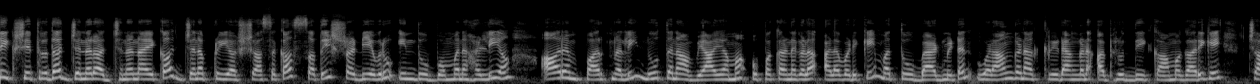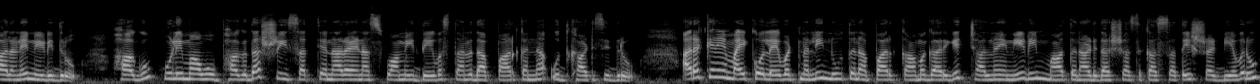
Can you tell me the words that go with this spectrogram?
ಬೊಮ್ಮನಹಳ್ಳಿ ಕ್ಷೇತ್ರದ ಜನರ ಜನನಾಯಕ, ಜನಪ್ರಿಯ ಶಾಸಕ ಸತೀಶ್ ರೆಡ್ಡಿಯವರು ಇಂದು ಬೊಮ್ಮನಹಳ್ಳಿಯ ಆರ್ಎಂ ಪಾರ್ಕ್ನಲ್ಲಿ ನೂತನ ವ್ಯಾಯಾಮ ಉಪಕರಣಗಳ ಅಳವಡಿಕೆ ಮತ್ತು ಬ್ಯಾಡ್ಮಿಂಟನ್ ಒಳಾಂಗಣ ಕ್ರೀಡಾಂಗಣ ಅಭಿವೃದ್ಧಿ ಕಾಮಗಾರಿಗೆ ಚಾಲನೆ ನೀಡಿದರು. ಹಾಗೂ ಹುಳಿಮಾವು ಭಾಗದ ಶ್ರೀ ಸತ್ಯನಾರಾಯಣ ಸ್ವಾಮಿ ದೇವಸ್ಥಾನದ ಪಾರ್ಕನ್ನು ಉದ್ಘಾಟಿಸಿದರು. ಅರಕೆರೆ ಮೈಕೋ ಲೇಔಟ್ನಲ್ಲಿ ನೂತನ ಪಾರ್ಕ್ ಕಾಮಗಾರಿಗೆ ಚಾಲನೆ ನೀಡಿ ಮಾತನಾಡಿದ ಶಾಸಕ ಸತೀಶ್ ರೆಡ್ಡಿಯವರು,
